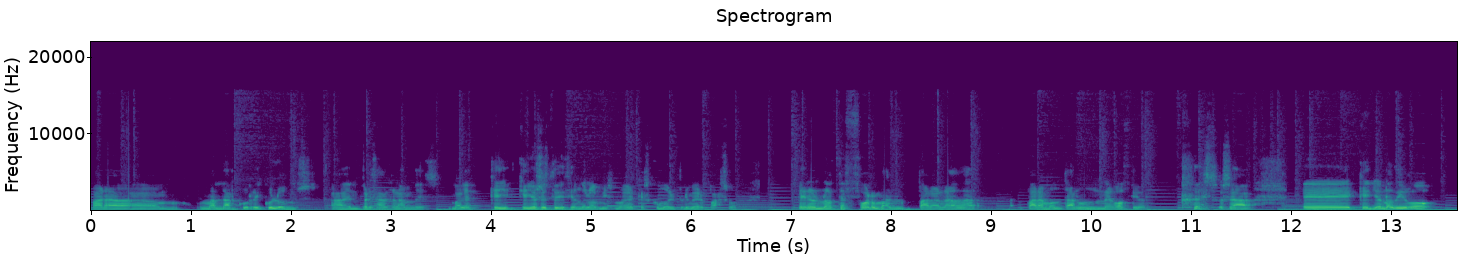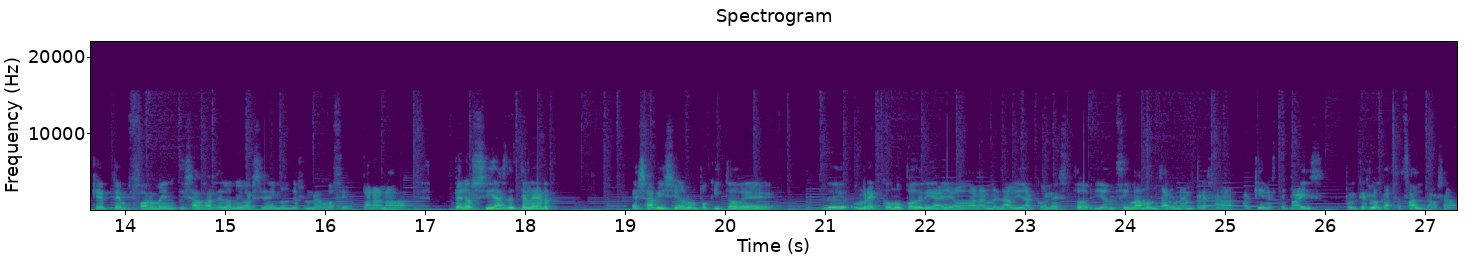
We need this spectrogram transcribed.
para mandar currículums a empresas grandes, ¿vale? Que, yo os estoy diciendo lo mismo, ¿eh? que es como el primer paso. Pero no te forman para nada para montar un negocio. o sea, eh, que yo no digo que te formen y salgas de la universidad y montes un negocio, para nada. Pero sí has de tener esa visión un poquito de, de, hombre, ¿cómo podría yo ganarme la vida con esto y encima montar una empresa aquí en este país? Porque es lo que hace falta. O sea,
